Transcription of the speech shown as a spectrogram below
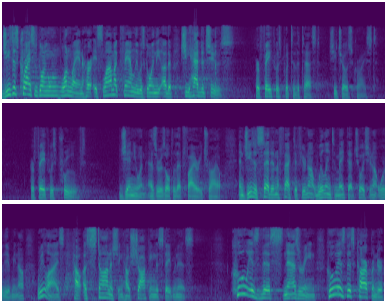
Jesus Christ was going one way, and her Islamic family was going the other. She had to choose. Her faith was put to the test. She chose Christ. Her faith was proved genuine as a result of that fiery trial. And Jesus said, in effect, if you're not willing to make that choice, you're not worthy of me. Now, realize how astonishing, how shocking this statement is. Who is this Nazarene? Who is this carpenter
